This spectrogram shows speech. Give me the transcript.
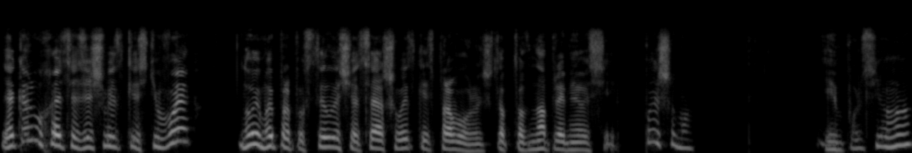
яке рухається зі швидкістю V, ну і ми припустили, що ця швидкість праворуч, тобто в напрямі осі. Пишемо. Імпульс його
